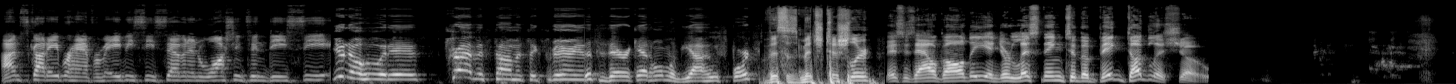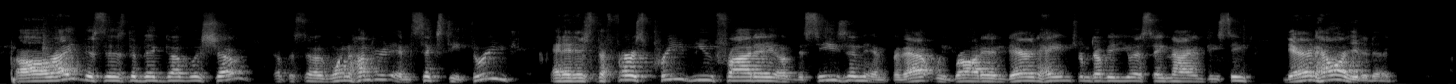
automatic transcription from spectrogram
I'm Scott Abraham from ABC7 in Washington, D.C. You know who it is. Travis Thomas Experience. This is Eric Edholm of Yahoo Sports. This is Mitch Tischler. This is Al Galdi, and you're listening to The Big Douglas Show. All right, this is The Big Douglas Show, episode 163. And it is the first preview Friday of the season. And for that, we brought in Darren Haynes from WUSA 9 in DC. Darren, how are you today?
